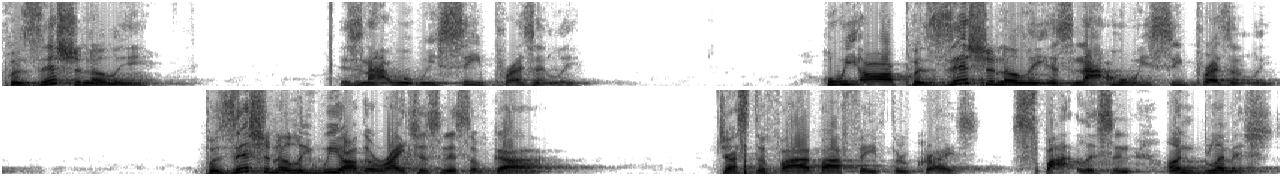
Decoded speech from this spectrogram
positionally is not what we see presently. Who we are positionally is not who we see presently. Positionally, we are the righteousness of God, justified by faith through Christ, spotless and unblemished.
